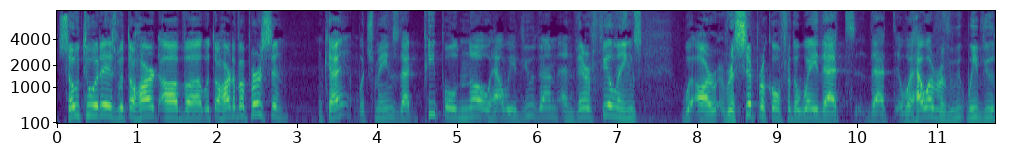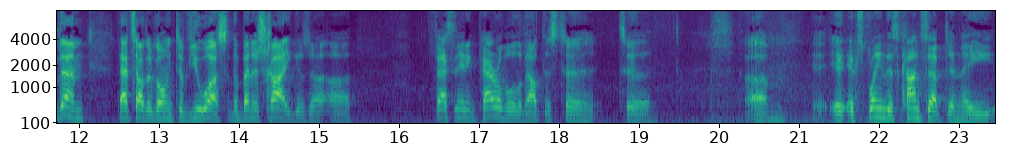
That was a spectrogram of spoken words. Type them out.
So too it is with the heart of uh, with the heart of a person. Okay, which means that people know how we view them and their feelings are reciprocal for the way that that however we view them, that's how they're going to view us. The Ben Ish Chai gives a, a, fascinating parable about this to to um, explain this concept in a,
